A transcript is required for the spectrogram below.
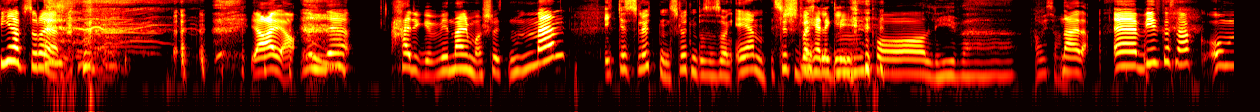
Fire episoder igjen. Ja, ja. Men det Herregud, vi nærmer oss slutten. Men Ikke slutten. Slutten på sesong én. Slutten på hele Gli. på livet. Oi sann. Nei da. Eh, vi skal snakke om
